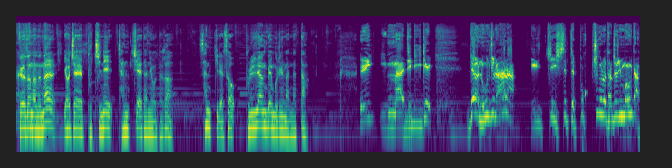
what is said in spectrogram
그러던 어느 날 여자의 부친이 잔치에 다녀오다가 산길에서 불량배 무리를 만났다. 이마들이 이게. 내가 누군 줄 아나 일제 시대 때 복싱으로 다져진 몸이다.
